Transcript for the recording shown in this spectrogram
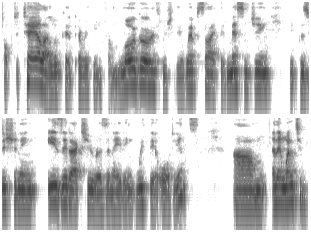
top to tail. I look at everything from logo through to their website, their messaging, their positioning. Is it actually resonating with their audience? Um, and then once you've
